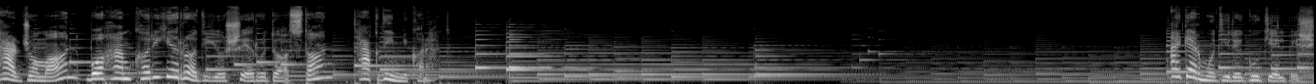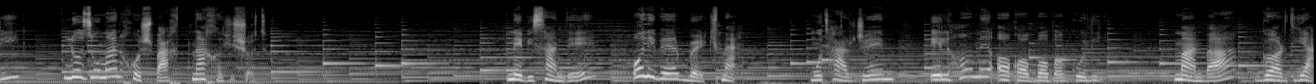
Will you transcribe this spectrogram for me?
ترجمان با همکاری رادیو شعر و داستان تقدیم می کند. اگر مدیر گوگل بشی لزوما خوشبخت نخواهی شد. نویسنده الیور برکمن. مترجم الهام آقا بابا گلی. منبع گاردین.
